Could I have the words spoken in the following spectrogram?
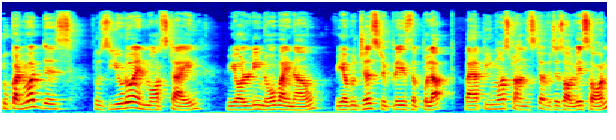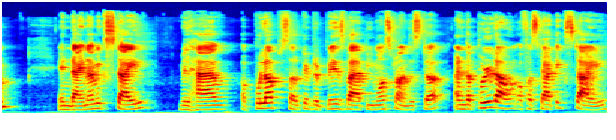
To convert this to pseudo NMOS style, we already know by now, we have to just replace the pull up by a PMOS transistor which is always on. In dynamic style, we'll have a pull up circuit replaced by a PMOS transistor and the pull down of a static style,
